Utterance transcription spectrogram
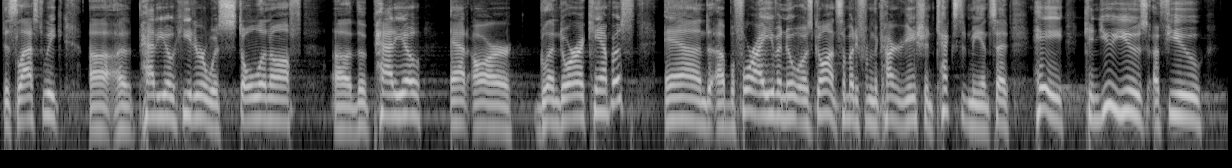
This last week, uh, a patio heater was stolen off uh, the patio at our Glendora campus. And uh, before I even knew it was gone, somebody from the congregation texted me and said, Hey, can you use a few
